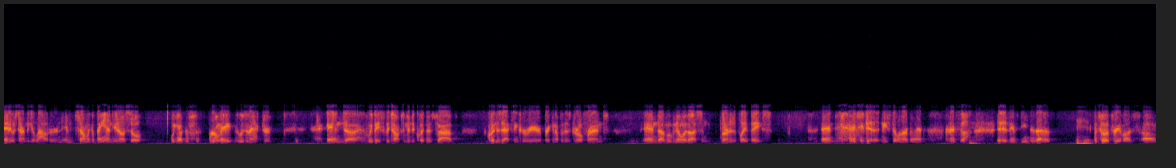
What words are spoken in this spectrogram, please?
and it was time to get louder and, and sound like a band, you know. So we had this roommate who was an actor, and uh, we basically talked him into quitting his job, quitting his acting career, breaking up with his girlfriend, and uh, moving in with us and learning to play bass. And, and he did it, and he's still in our band. so his name's Dean Pizzazz. And so the three of us, um,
